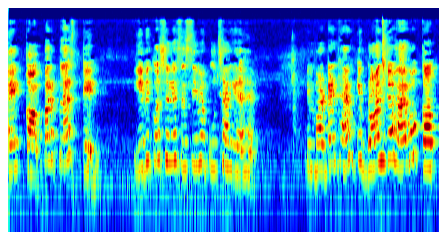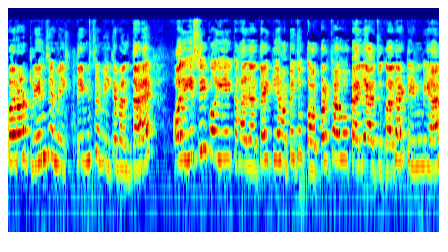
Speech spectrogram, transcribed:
एक कॉपर प्लस टिन ये भी क्वेश्चन एस में पूछा गया है। इंपॉर्टेंट है कि ब्रॉन्ज जो है वो कॉपर और ट्रेन से मिल टिन से मिलकर बनता है। और इसी को ये कहा जाता है कि यहाँ पे जो कॉपर था वो पहले आ चुका था टिन भी आया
